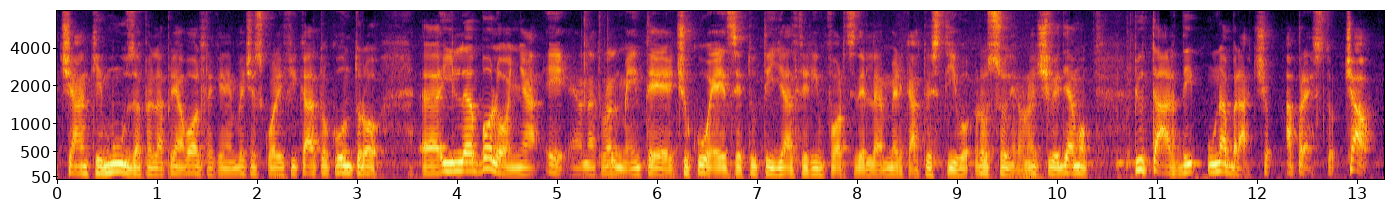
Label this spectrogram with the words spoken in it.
c'è anche Musa per la prima volta che è invece squalificato contro eh, il Bologna e eh, naturalmente Ciucuese e tutti gli altri rinforzi del mercato estivo rossonero. Noi ci vediamo più tardi, un abbraccio, a presto, ciao!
